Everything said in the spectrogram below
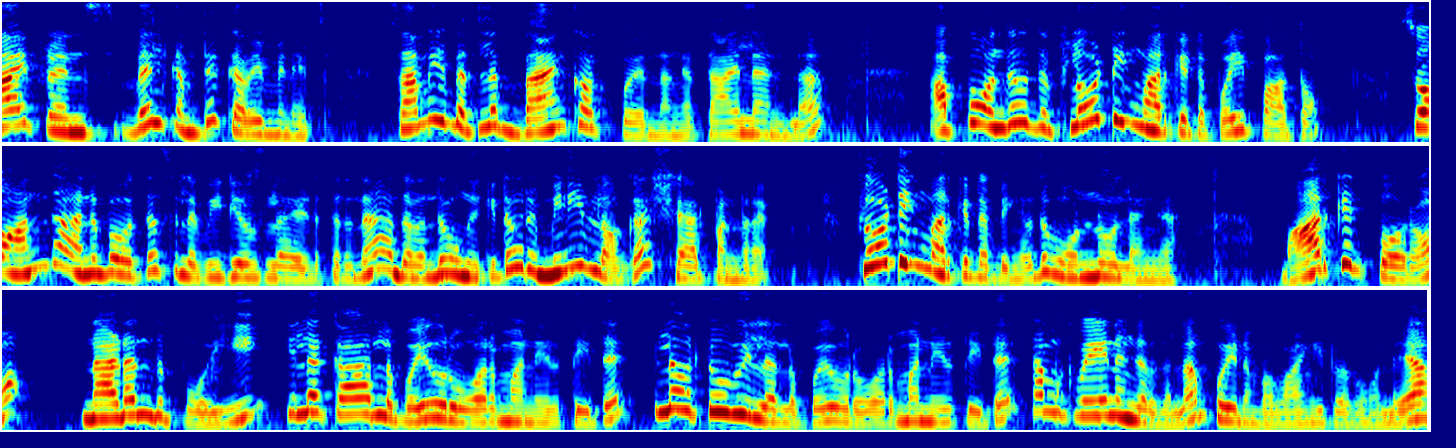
Hi friends welcome to Kavi minutes சமீபத்தில் Bangkok போயிருந்தாங்க தாய்லாண்டில் அப்போ வந்து இந்த ஃப்ளோட்டிங் மார்க்கெட்டை போய் பார்த்தோம். ஸோ அந்த அனுபவத்தை சில வீடியோஸில் எடுத்திருந்தேன். அதை வந்து உங்ககிட்ட ஒரு மினி விலாகாக ஷேர் பண்ணுறேன் ஃப்ளோட்டிங் மார்க்கெட் அப்படிங்கிறது ஒன்றும் இல்லைங்க. மார்க்கெட் போகிறோம் நடந்து போய் இல்லை காரில் போய் ஒரு ஓரமாக நிறுத்திட்டு இல்லை ஒரு டூ வீலரில் போய் ஒரு ஓரமாக நிறுத்திட்டு நமக்கு வேணுங்கிறதெல்லாம் போய் நம்ம வாங்கிட்டு வருவோம் இல்லையா?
